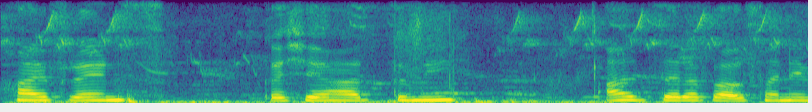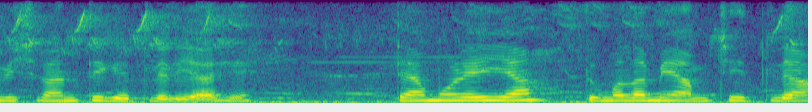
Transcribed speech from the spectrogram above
हाय फ्रेंड्स कसे आहात तुम्ही? आज जरा पावसाने विश्रांती घेतलेली आहे. त्यामुळे या तुम्हाला मी आमच्या इथल्या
